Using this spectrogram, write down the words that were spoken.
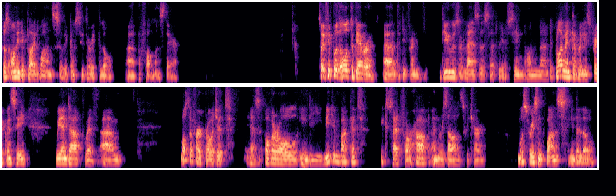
It was only deployed once, so we consider it low uh, performance there. So if you put all together uh, the different views or lenses that we have seen on uh, deployment and release frequency, we end up with um, most of our project is overall in the medium bucket, except for hub and results, which are most recent ones in the low.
